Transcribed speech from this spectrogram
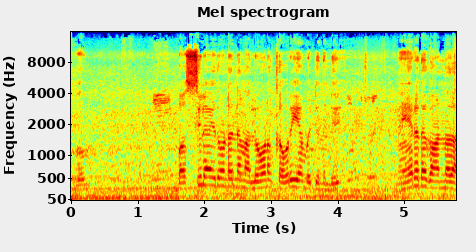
അപ്പം ബസ്സിലായതുകൊണ്ട് തന്നെ നല്ലോണം കവർ ചെയ്യാൻ പറ്റുന്നുണ്ട്. നേരത കാണുന്നതാ.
